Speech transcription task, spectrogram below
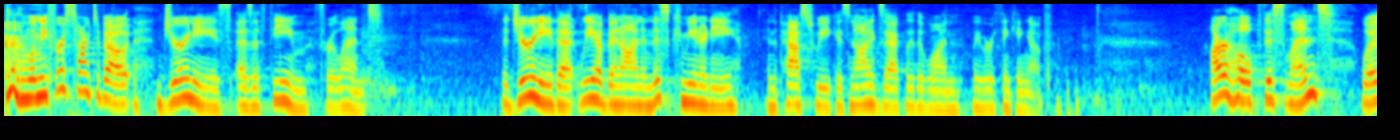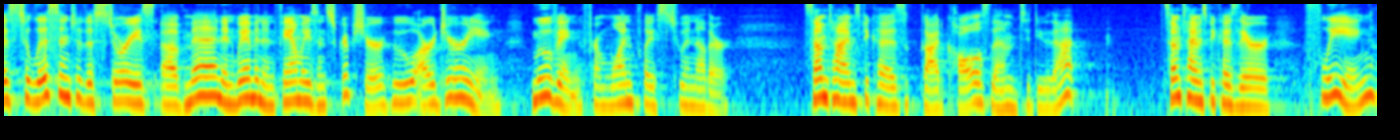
when we first talked about journeys as a theme for Lent, the journey that we have been on in this community in the past week is not exactly the one we were thinking of. Our hope this Lent was to listen to the stories of men and women and families in Scripture who are journeying, moving from one place to another. Sometimes because God calls them to do that, sometimes because they're fleeing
